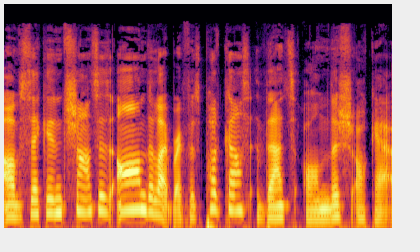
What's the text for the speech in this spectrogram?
of Second Chances on the Lite Breakfast podcast. That's on the Shock app.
